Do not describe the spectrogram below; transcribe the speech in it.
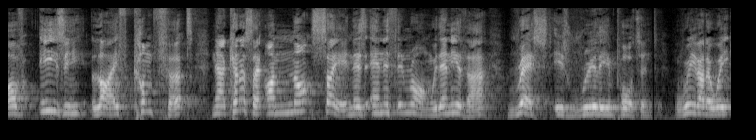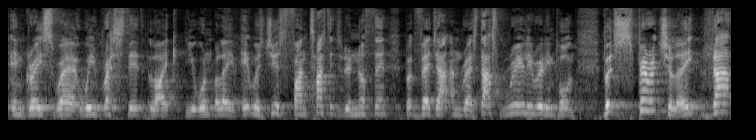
of easy life, comfort. Now, can I say, I'm not saying there's anything wrong with any of that. Rest is really important. We've had a week in Greece where we rested like you wouldn't believe. It was just fantastic to do nothing but veg out and rest. That's really, really important. But spiritually, that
